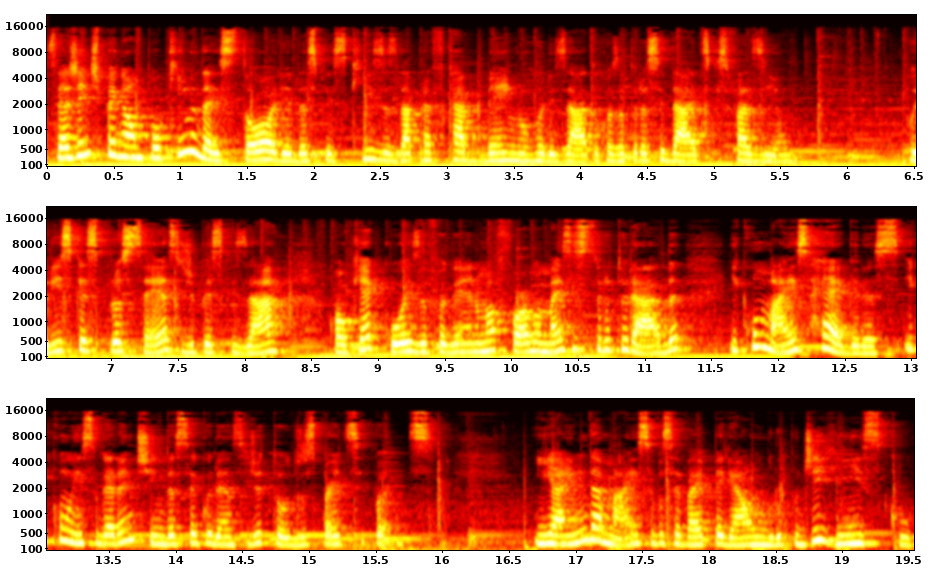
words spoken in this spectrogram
Se a gente pegar um pouquinho da história das pesquisas, dá para ficar bem horrorizado com as atrocidades que se faziam. Por isso que esse processo de pesquisar qualquer coisa foi ganhando uma forma mais estruturada e com mais regras, e com isso garantindo a segurança de todos os participantes. E ainda mais se você vai pegar um grupo de risco,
